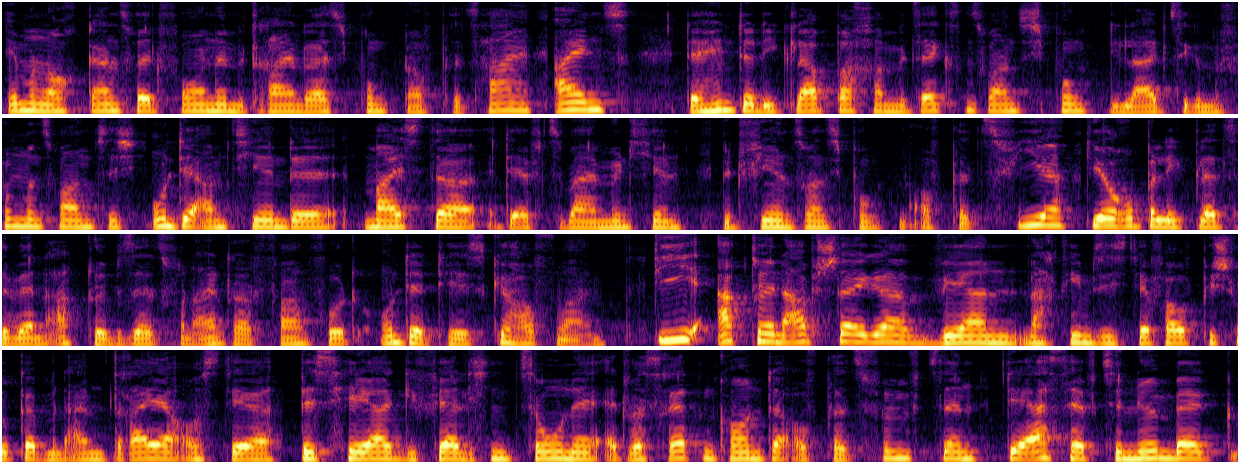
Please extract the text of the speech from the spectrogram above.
immer noch ganz weit vorne mit 33 Punkten auf Platz 1. Dahinter die Gladbacher mit 26 Punkten, die Leipziger mit 25 und der amtierende Meister der FC Bayern München mit 24 Punkten auf Platz 4. Die Europa League Plätze werden aktuell besetzt von Eintracht Frankfurt und der TSG Hoffenheim. Die aktuellen Absteiger wären, nachdem sich der VfB Stuttgart mit einem Dreier aus der bisher gefährlichen Zone etwas retten konnte, auf Platz 15, der 1. FC Nürnberg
